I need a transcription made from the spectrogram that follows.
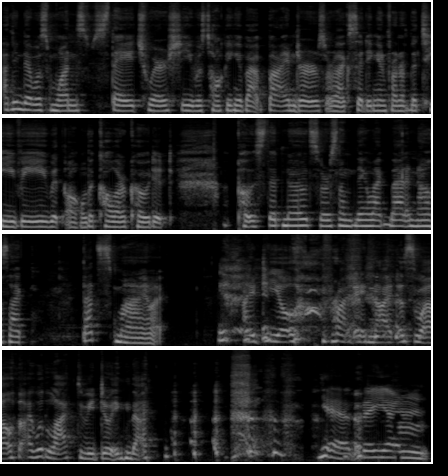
I think there was one stage where she was talking about binders or like sitting in front of the TV with all the color coded post-it notes or something like that. And I was like, that's my like ideal Friday night as well. I would like to be doing that. yeah, the um,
